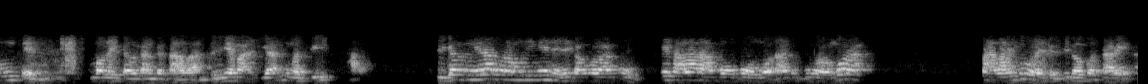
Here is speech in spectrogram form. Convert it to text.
mungkin melegalkan kesalahan. Jadi maksiat mesti jika pengiran orang mendingin jadi kamu laku, ini salah apa-apa, nggak ada kurang, nggak salah itu oleh jadi nopo tarik.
